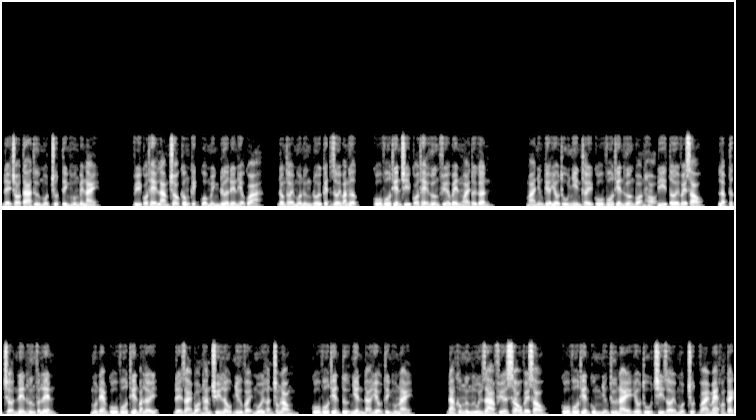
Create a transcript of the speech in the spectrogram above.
để cho ta thử một chút tình huống bên này. Vì có thể làm cho công kích của mình đưa đến hiệu quả, đồng thời muốn ứng đối kết giới bắn ngược, cố vô thiên chỉ có thể hướng phía bên ngoài tới gần mà những kia yêu thú nhìn thấy cố vô thiên hướng bọn họ đi tới về sau, lập tức trở nên hưng phấn lên. Muốn đem cố vô thiên bắt lấy, để giải bọn hắn truy lâu như vậy mối hận trong lòng, cố vô thiên tự nhiên đã hiểu tình huống này. Đang không ngừng lui ra phía sau về sau, cố vô thiên cùng những thứ này yêu thú chỉ rời một chút vài mét khoảng cách.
